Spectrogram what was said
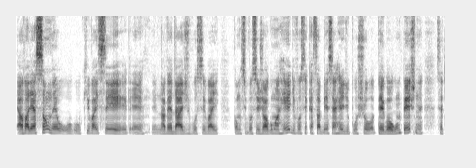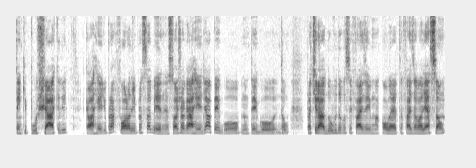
a avaliação, né? O, o que vai ser, é, na verdade, você vai, como se você joga uma rede, você quer saber se a rede puxou, pegou algum peixe, né? Você tem que puxar aquele, aquela rede para fora ali para saber, né? Só jogar a rede, ah, pegou, não pegou. Então, para tirar a dúvida, você faz aí uma coleta, faz avaliação.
